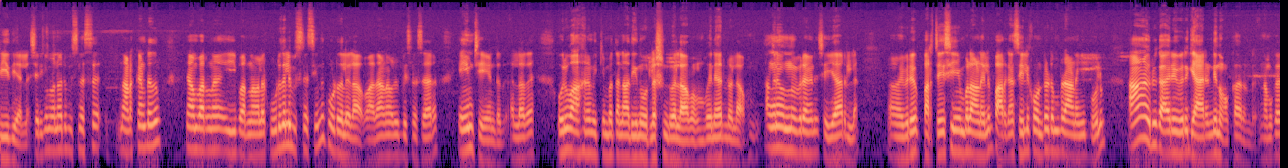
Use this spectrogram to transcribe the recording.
രീതിയല്ല. ശരിക്കും പറഞ്ഞാൽ ഒരു ബിസിനസ് നടക്കേണ്ടതും ഞാൻ പറഞ്ഞ ഈ പറഞ്ഞ പോലെ കൂടുതൽ ബിസിനസ്സിൽ നിന്ന് കൂടുതൽ ലാഭം. അതാണ് ഒരു ബിസിനസ്സുകാരൻ എയിം ചെയ്യേണ്ടത്. അല്ലാതെ ഒരു വാഹനം വിൽക്കുമ്പോൾ തന്നെ അതിൽ നിന്ന് ഒരു ലക്ഷം രൂപ ലാഭം ഒമ്പതിനായിരം രൂപ ലാഭം അങ്ങനെ ഒന്നും ഇവരങ്ങനെ ചെയ്യാറില്ല. ഇവർ പർച്ചേസ് ചെയ്യുമ്പോഴാണെങ്കിലും പാർക്കാൻ സെയിൽ കൊണ്ടിടുമ്പോഴാണെങ്കിൽ പോലും ആ ഒരു കാര്യം ഇവർ ഗ്യാരണ്ടി നോക്കാറുണ്ട്. നമുക്ക്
